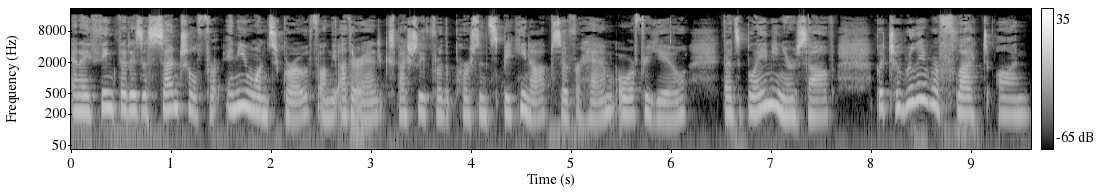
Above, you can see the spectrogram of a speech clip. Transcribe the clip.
And I think that is essential for anyone's growth on the other end, especially for the person speaking up. So for him or for you, that's blaming yourself, but to really reflect on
